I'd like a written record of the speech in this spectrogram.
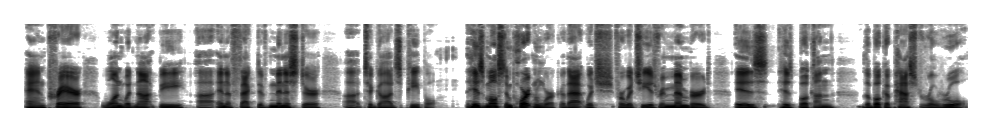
and prayer, one would not be uh, an effective minister uh, to God's people. His most important work, or that which for which he is remembered, is his book on the book of pastoral rule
